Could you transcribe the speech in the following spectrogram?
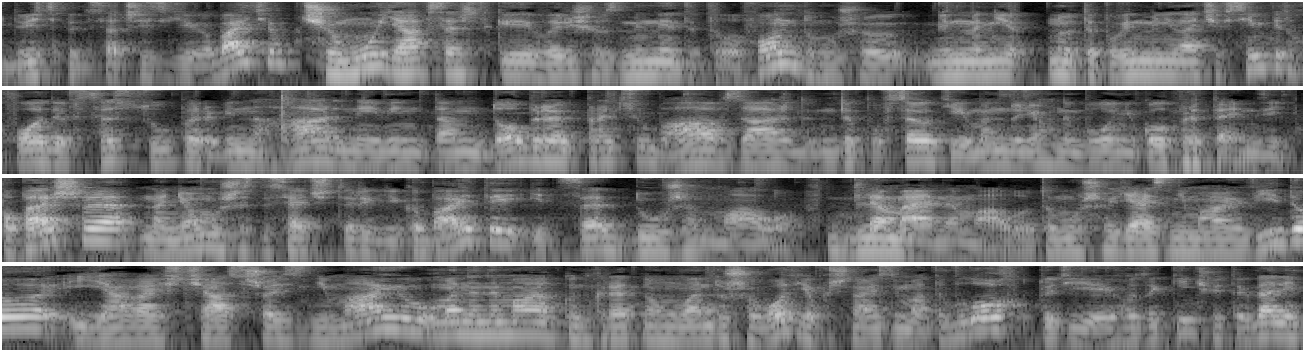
256 гігабайтів. Чому я все ж таки вирішив змінити телефон? Тому що він мені, ну типу, він мені наче всім підходив, все супер, він гарний, він там добре працював завжди. Ну, типу, все окей, у мене до нього не було ніколи претензій. По-перше, на ньому 64 гігабайти, і це дуже мало. Для мене мало, тому що я знімаю відео, і я весь час щось знімаю. У мене немає конкретного моменту, що от я починаю знімати влог, тоді я його закінчую і так далі.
